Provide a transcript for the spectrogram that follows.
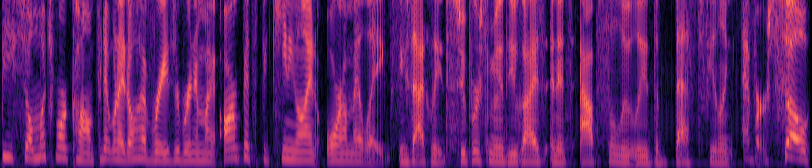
be so much more confident when I don't have razor burn in my armpits, bikini line, or on my legs. Exactly. It's super smooth, you guys, and it's absolutely the best feeling ever. So,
